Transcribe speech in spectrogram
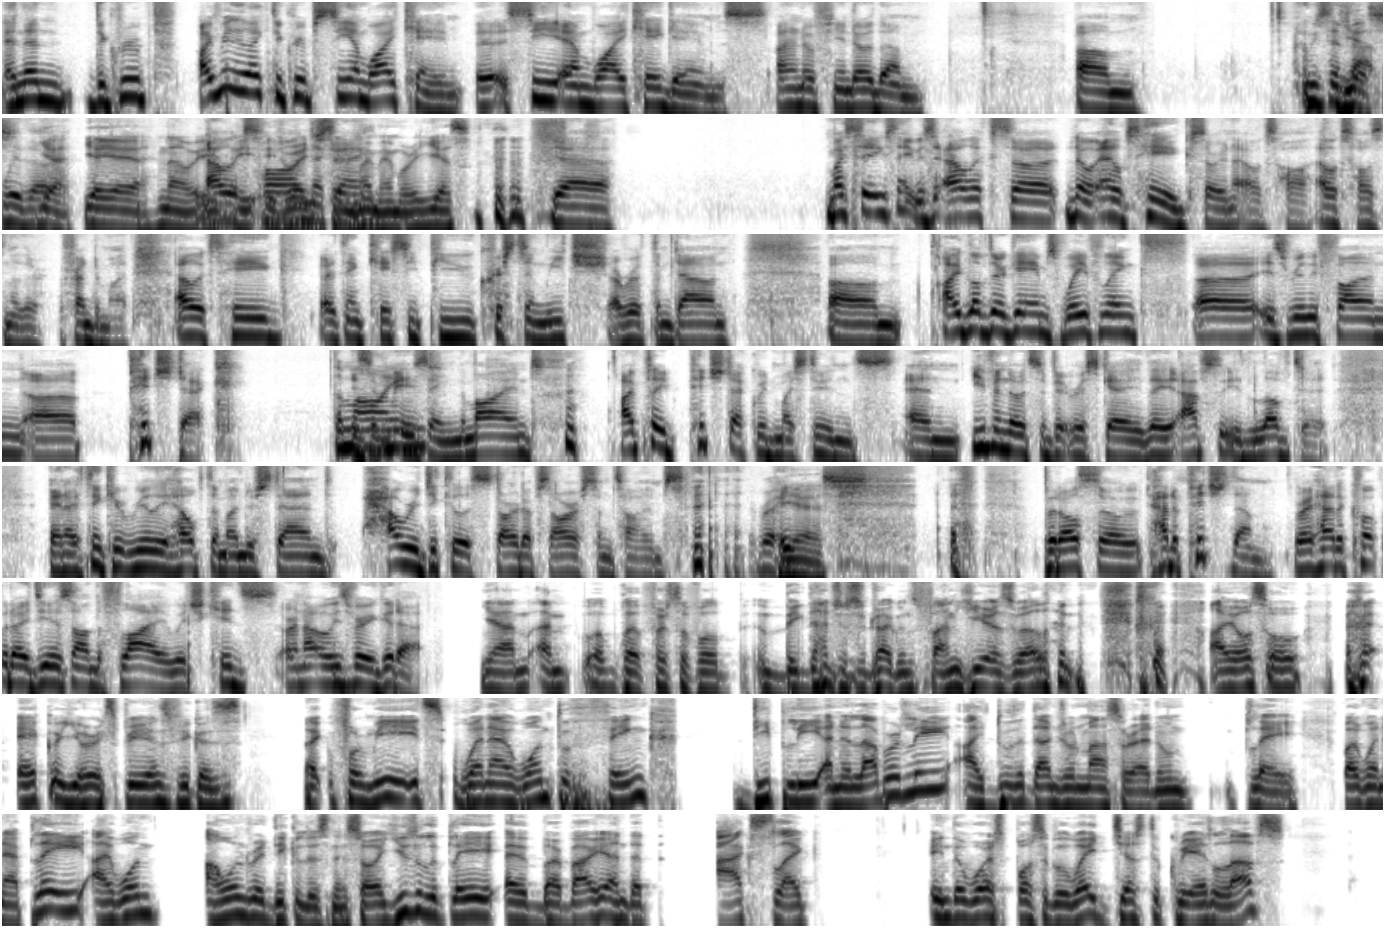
and then the group i really like the group cmyk uh, cmyk games. I don't know if you know them. Um, who's in yes. that with uh, yeah. Yeah yeah no Alex it, it registered in my memory. Yes. Yeah Am I saying his name? Is Alex? Uh, no, Alex Hague. Sorry, not Alex Haw. Alex Haw is another friend of mine. Alex Hague, I think Casey Pugh, Kristen Leach. I wrote them down. Um, I love their games. Wavelength uh, is really fun. Uh, Pitch Deck the is amazing. The Mind. I played Pitch Deck with my students, and even though it's a bit risque, they absolutely loved it. And I think it really helped them understand how ridiculous startups are sometimes, right? Yes. but also how to pitch them, right? How to come up with ideas on the fly, which kids are not always very good at. Yeah, I'm, I'm, well. First of all, big Dungeons and Dragons fan here as well, and I also echo your experience because, like, for me, it's when I want to think deeply and elaborately, I do the Dungeon Master. I don't play, but when I play, I want I want ridiculousness. So I usually play a barbarian that acts like in the worst possible way just to create laughs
